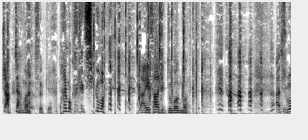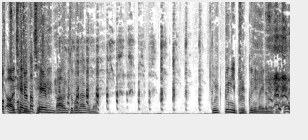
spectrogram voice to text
쫙쫙 말아서 이렇게 팔목 탁탁 치고 막, 나이 42번 막 아, 주먹, 어, 주먹 줬다. 잼, 잼 42번 하고 막 울끈이 불끈이 막 이런 느낌 있죠?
